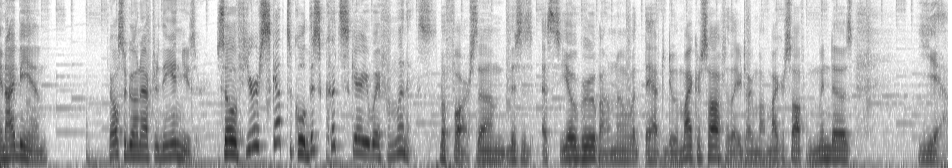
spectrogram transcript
and IBM, they're also going after the end user. So if you're skeptical, this could scare you away from Linux. But first, um, this is SCO Group. I don't know what they have to do with Microsoft. I thought you're talking about Microsoft and Windows. Yeah,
